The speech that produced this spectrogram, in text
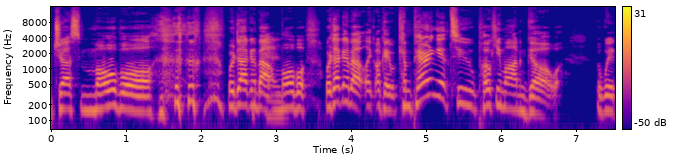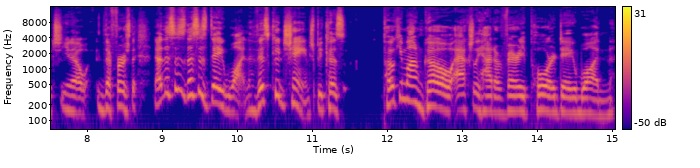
just mobile. We're talking about Yeah. mobile. We're talking about like okay, comparing it to Pokemon Go, which you know the first. Now this is this is day one. This could change because Pokemon Go actually had a very poor day one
